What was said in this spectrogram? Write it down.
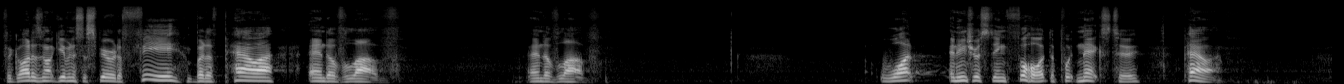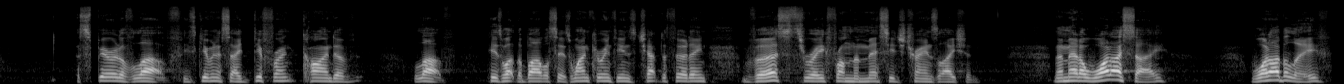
For God has not given us a spirit of fear, but of power and of love. And of love. What an interesting thought to put next to power. A spirit of love. He's given us a different kind of love. Here's what the Bible says 1 Corinthians chapter 13, verse 3 from the message translation. No matter what I say, what I believe,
